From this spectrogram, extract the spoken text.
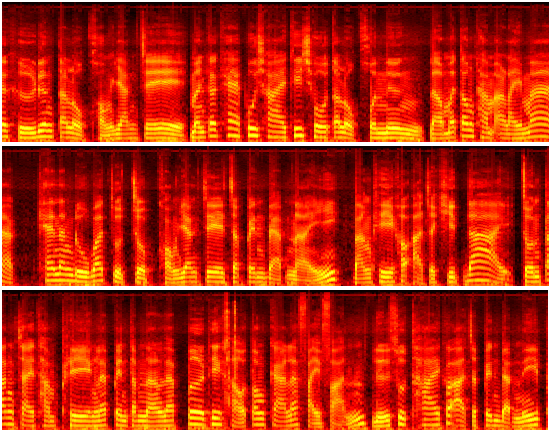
ก็คือเรื่องตลกของยังเจ มันก็แค่ผู้ชายที่โชว์ตลกคนหนึ่งเราไม่ต้องทำอะไรมากแค่นั่งดูว่าจุดจบของยังเจจะเป็นแบบไหน บางทีเขาอาจจะคิดได้ จนตั้งใจทำเพลงและเป็นตำนานแรปเปอร์ที่เขาต้องการและใฝ่ฝัน หรือสุดท้ายก็อาจจะเป็นแบบนี้ไป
